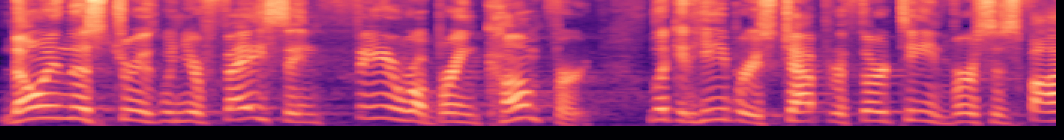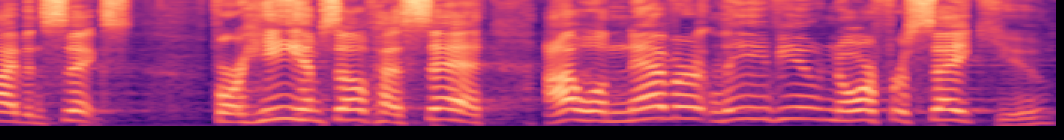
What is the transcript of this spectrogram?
Knowing this truth, when you're facing fear, will bring comfort. Look at Hebrews chapter 13, verses 5 and 6. For he himself has said, I will never leave you nor forsake you.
